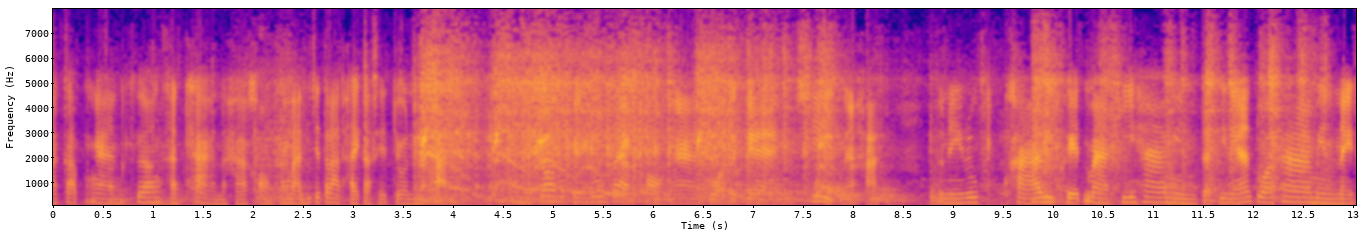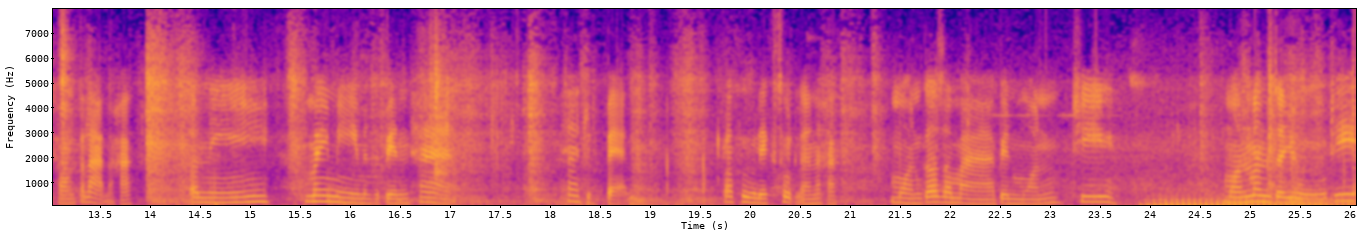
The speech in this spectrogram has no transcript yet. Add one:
นะคะกับงานเครื่องคัดถ่านนะคะ ของทางร้านที่เจตลาดไทยเกษตรจนนะคะอันนี้ก็จะเป็นรูปแบบของงานตัวตะแกรงฉีกนะคะ ตัวนี้ลูกค้ารีเควสมาที่ 5 มิล แต่ทีเนี้ยตัว 5 มิลในท้องตลาดนะคะ ตอนนี้ไม่มีมันจะเป็น 5 5.8 ก็คือเล็กสุดแล้วนะคะ ม้วนก็จะมาเป็นม้วนที่ม้วนมันจะอยู่ที่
